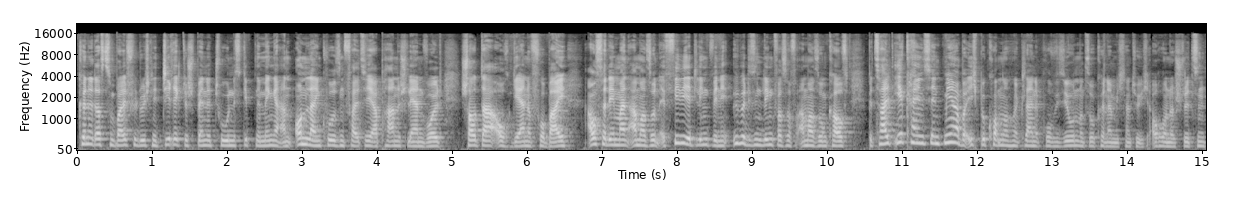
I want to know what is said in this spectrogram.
könnt ihr das zum Beispiel durch eine direkte Spende tun. Es gibt eine Menge an Online-Kursen, falls ihr Japanisch lernen wollt. Schaut da auch gerne vorbei. Außerdem mein Amazon Affiliate-Link. Wenn ihr über diesen Link was auf Amazon kauft, bezahlt ihr keinen Cent mehr, aber ich bekomme noch eine kleine Provision und so könnt ihr mich natürlich auch unterstützen.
